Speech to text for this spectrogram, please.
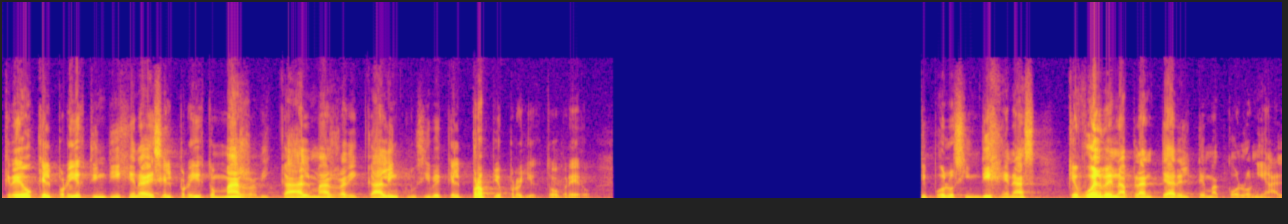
creo que el proyecto indígena es el proyecto más radical, más radical inclusive que el propio proyecto obrero. Y pueblos indígenas que vuelven a plantear el tema colonial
